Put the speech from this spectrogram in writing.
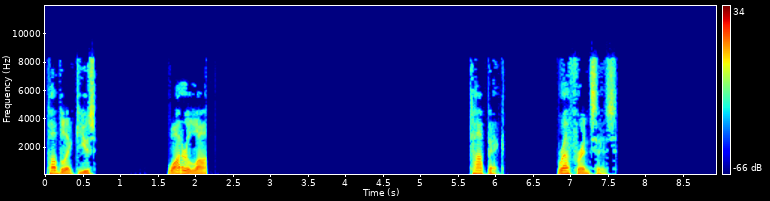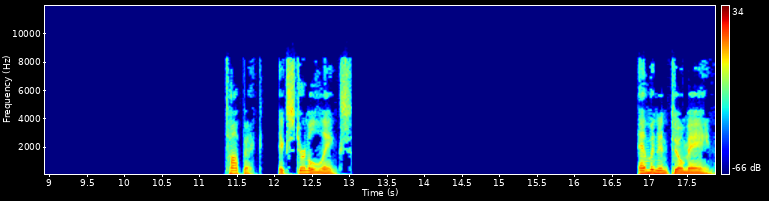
Public use Water law. References. External links. Eminent domain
